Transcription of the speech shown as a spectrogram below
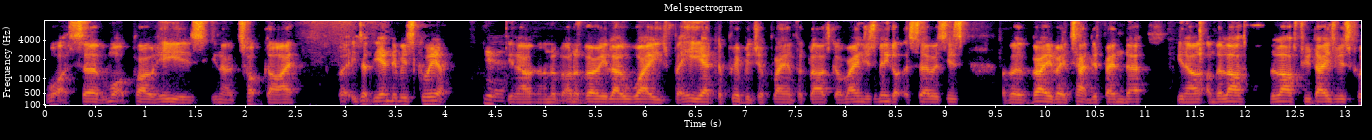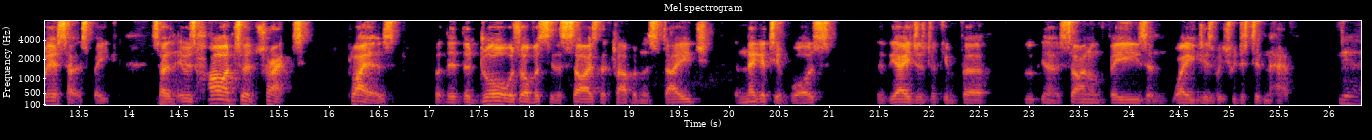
what a servant, what a pro he is, you know, top guy, but he's at the end of his career Yeah. you know, on a, on a very low wage. But he had the privilege of playing for Glasgow Rangers, and he got the services of a very, very talented defender. You know, on the last the last few days of his career, so to speak. So it was hard to attract players, but the, the draw was obviously the size of the club and the stage. The negative was that the agents took him for you know sign-on fees and wages, which we just didn't have. Yeah.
